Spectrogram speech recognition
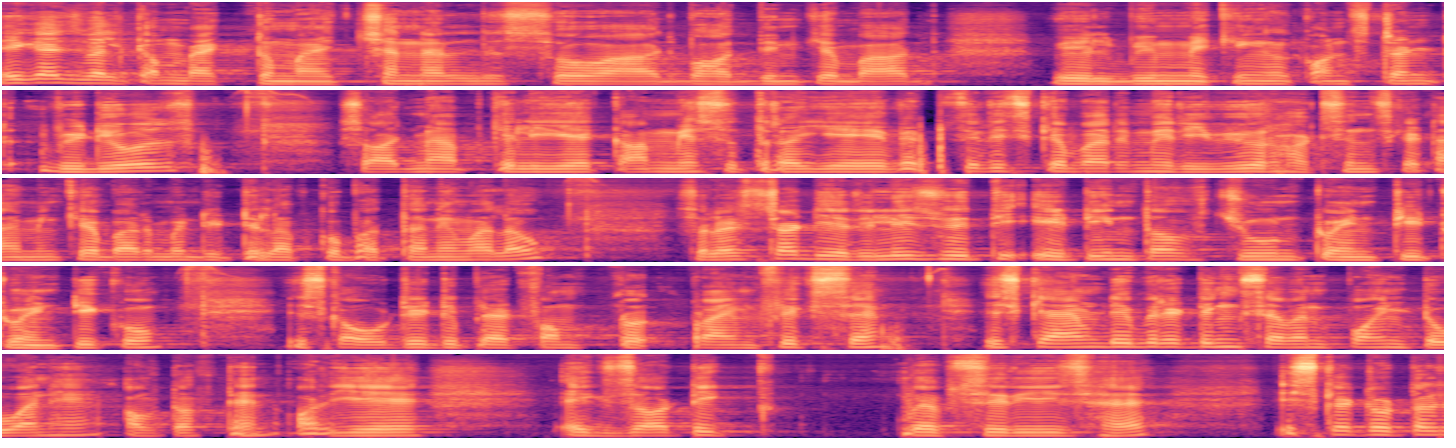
Hey guys welcome back to my channel so आज बहुत दिन के बाद we will be making a constant videos so आज मैं आपके लिए काम्य सूत्र, ये वेब सीरीज़ के बारे में रिव्यू और हॉट सीन्स के टाइमिंग के बारे में डिटेल आपको बताने वाला हूँ. सो लेट स्टार्ट ये रिलीज़ हुई थी एटीन ऑफ़ जून 2020 को. इसका O T T platform Prime Flix है. इसकी B rating seven point one है आउट ऑफ़ टेन और ये एग्जॉटिक वेब सीरीज़ है. इसके टोटल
